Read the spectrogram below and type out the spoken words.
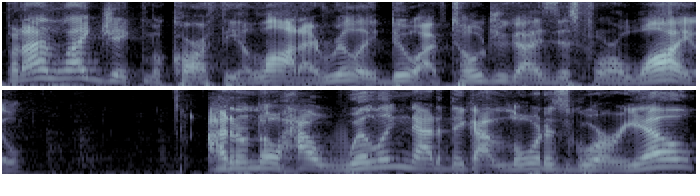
But I like Jake McCarthy a lot. I really do. I've told you guys this for a while. I don't know how willing, now that they got Lourdes Gurriel,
